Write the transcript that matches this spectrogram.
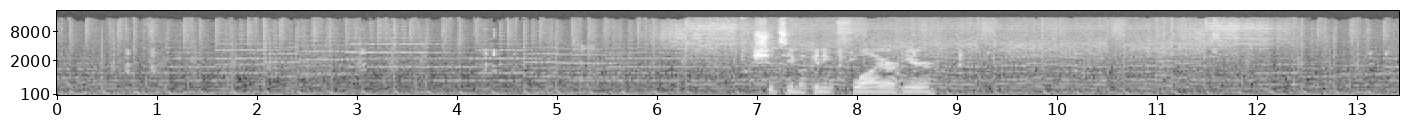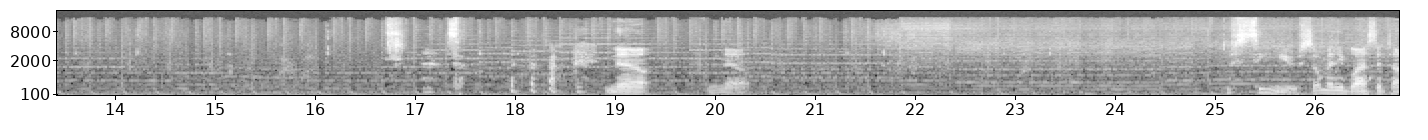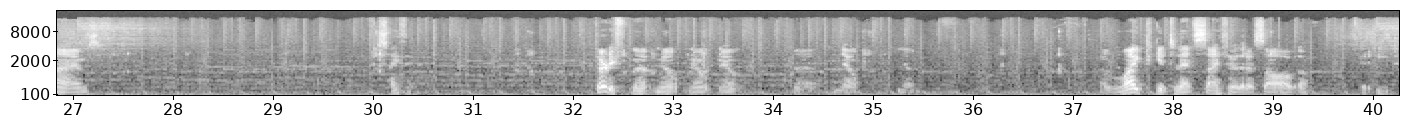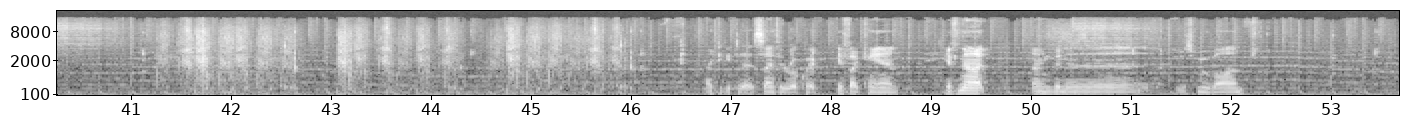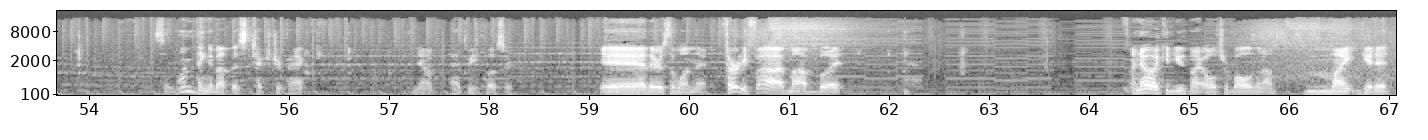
Should seem like getting a flyer here. No, no. I've seen you so many blasted times. Scyther. 30. No, no, no, no. Uh, no, no. I would like to get to that Scyther that I saw. Oh, oh to eat. I'd like to get to that Scyther real quick, if I can. If not, I'm gonna just move on. So one thing about this texture pack. No, I have to be closer. Yeah, there's the one there. 35, my butt. I know I could use my Ultra Balls and I might get it.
